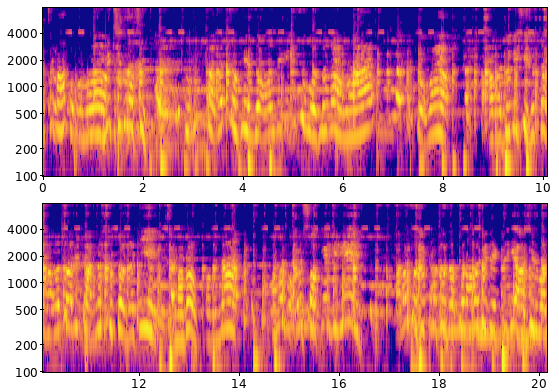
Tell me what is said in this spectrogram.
আছে মা। অনেক সিঁদুর আছে। তুমি আমার চোখে জল দেখে কিছু বলছো না আমার তোমা আমার যদি সিঁদুরটা হারাতো আমি কান্না করতাম নাকি? মা আমার না আমার বড় শখের জিনিস। আমার শ্বশুর ঠাকুর যখন আমাকে দেখতে গিয়ে আশীর্বাদ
